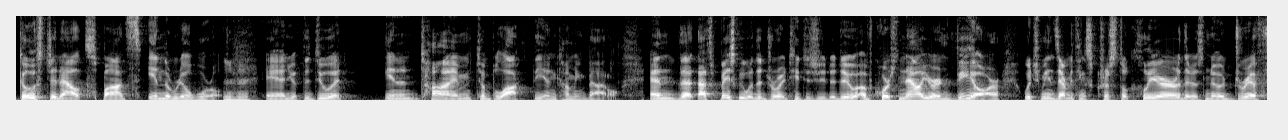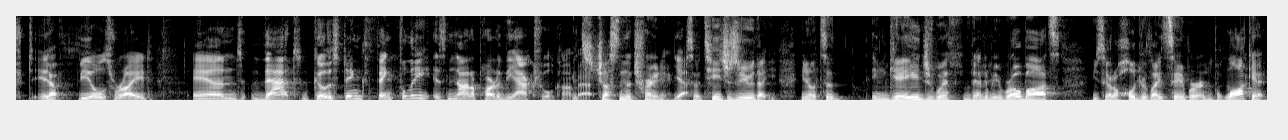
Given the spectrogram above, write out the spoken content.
ghosted out spots in the real world, Mm-hmm. and you have to do it in time to block the incoming battle. And that, that's basically what the droid teaches you to do. Of course, now you're in VR, which means everything's crystal clear. There's no drift. It Yep. feels right. And that ghosting, thankfully, is not a part of the actual combat. It's just in the training. Yeah. So it teaches you that you know to engage with the enemy robots, you just got to hold your lightsaber and block it.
